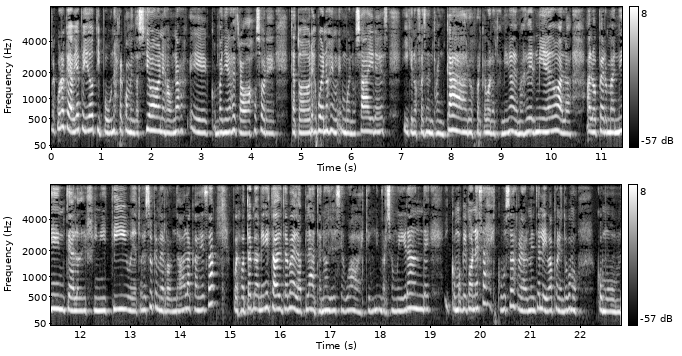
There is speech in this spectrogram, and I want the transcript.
recuerdo que había pedido tipo unas recomendaciones a unas eh, compañeras de trabajo sobre tatuadores buenos en, Buenos Aires y que no fuesen tan caros, porque bueno, también además del miedo a, la, a lo permanente, a lo definitivo y a todo eso que me rondaba la cabeza, pues también estaba el tema de la plata, ¿no? Yo decía, wow, es que es una inversión muy grande y como que con esas excusas realmente le iba poniendo como, como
